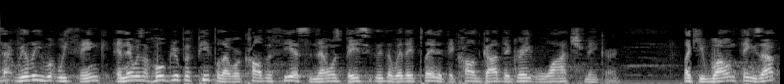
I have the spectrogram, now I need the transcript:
Is that really what we think? And there was a whole group of people that were called the deists, and that was basically the way they played it. They called God the great watchmaker. Like he wound things up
